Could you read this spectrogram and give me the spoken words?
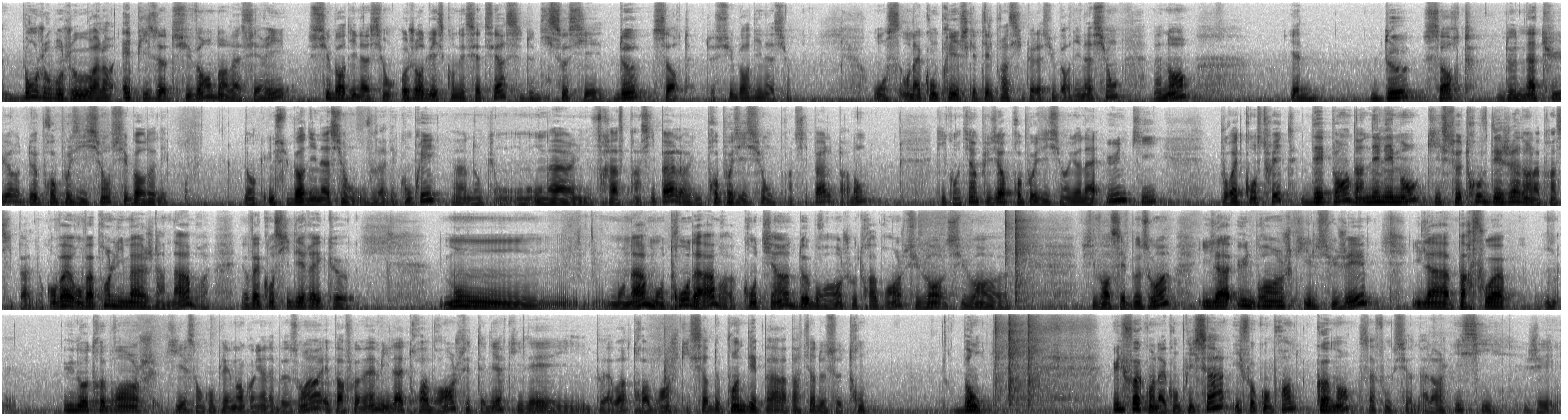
Bonjour, bonjour. Alors, épisode suivant dans la série subordination. Aujourd'hui, ce qu'on essaie de faire, c'est de dissocier deux sortes de subordination. On, a compris ce qu'était le principe de la subordination. Maintenant, il y a deux sortes de nature de propositions subordonnées. Donc, une subordination, vous avez compris. Hein, donc, on, a une phrase principale, une proposition principale, pardon, qui contient plusieurs propositions. Il y en a une qui pour être construite, dépend d'un élément qui se trouve déjà dans la principale. Donc on va, on va prendre l'image d'un arbre et on va considérer que mon, mon arbre, mon tronc d'arbre, contient deux branches ou trois branches, suivant, suivant, euh, suivant ses besoins. Il a une branche qui est le sujet, il a parfois une autre branche qui est son complément quand il y en a besoin, et parfois même il a trois branches, c'est-à-dire qu'il il peut avoir trois branches qui servent de point de départ à partir de ce tronc. Bon, une fois qu'on a compris ça, il faut comprendre comment ça fonctionne. Alors ici, j'ai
